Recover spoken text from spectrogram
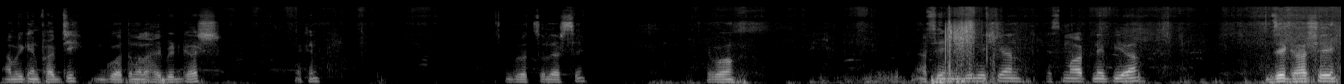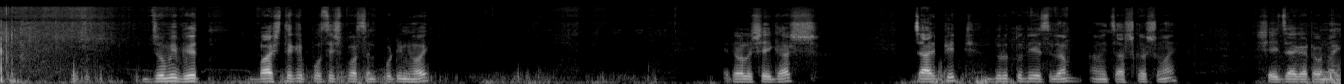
American five G Guatemala hybrid ঘাস। দেখেন, গ্রোথ চলে আসছে। এবং আছে ইন্দোনেশিয়ান স্মার্ট নেপিয়া। যে ঘাসে জমি ভেদ বাইশ থেকে পঁচিশ পার্সেন্ট প্রোটিন হয়। এটা হলো সেই ঘাস। চার ফিট দূরত্ব দিয়েছিলাম আমি চাষ করার সময়। সেই জায়গাটাও নাই।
